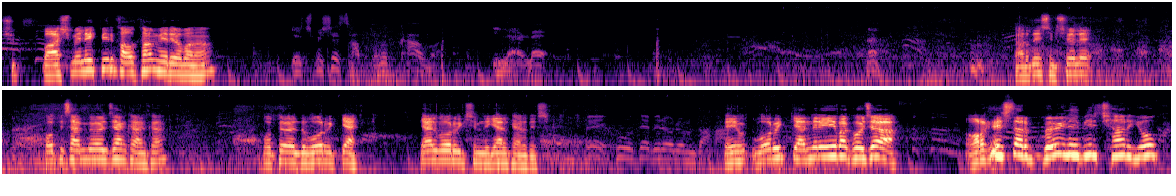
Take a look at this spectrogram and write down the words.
Şu baş melek bir kalkan veriyor bana. Geçmişe saplanıp kalma. İlerle. Kardeşim şöyle Poppy sen bir öleceksin kanka. Poppy öldü Warwick gel. Gel Warwick şimdi gel kardeşim. Bey Warwick kendine iyi bak hoca. Arkadaşlar böyle bir çar yok.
